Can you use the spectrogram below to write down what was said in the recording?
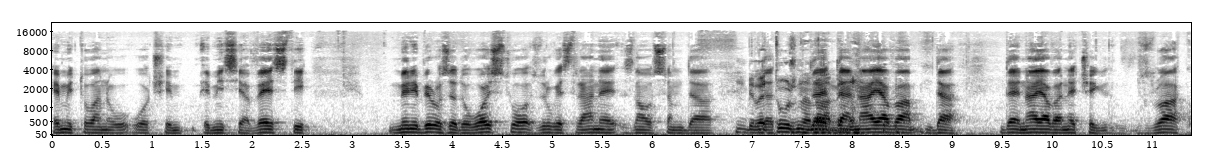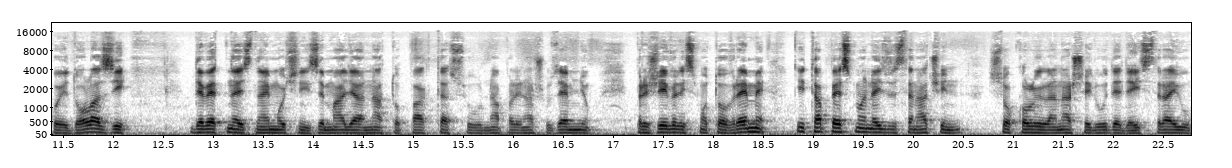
emitovana u oči emisija Vesti, Meni je bilo zadovoljstvo, s druge strane znao sam da, Bila da, tužna da, da, da, najava, da, da je najava nečeg zla koje dolazi. 19 najmoćnijih zemalja NATO pakta su napali našu zemlju, preživjeli smo to vreme i ta pesma na izvestan način sokolila naše ljude da istraju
